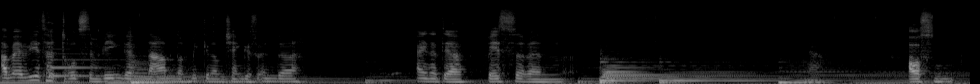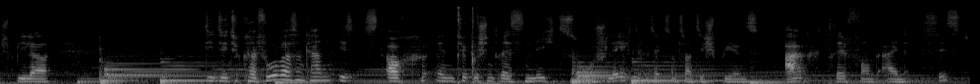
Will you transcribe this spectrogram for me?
Aber er wird halt trotzdem wegen dem Namen noch mitgenommen, Cengiz Ünder, einer der besseren ja, Außenspieler, die die Türkei vorweisen kann, ist auch im türkischen Dress nicht so schlecht. In 26 Spielen 8 Treffer und ein Assist.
